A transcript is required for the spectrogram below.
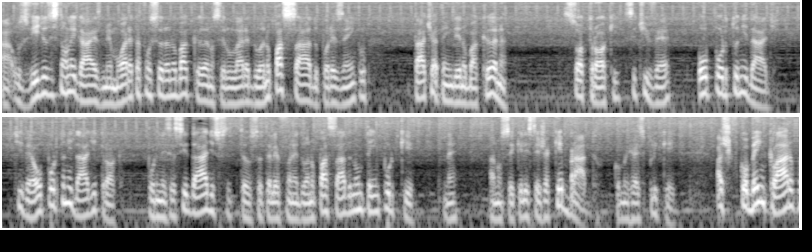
ah, os vídeos estão legais, memória está funcionando bacana, o celular é do ano passado, por exemplo, tá te atendendo bacana, só troque se tiver oportunidade. Se tiver oportunidade, troca. Por necessidade, se o seu telefone é do ano passado, não tem porquê, né? A não ser que ele esteja quebrado, como eu já expliquei. Acho que ficou bem claro,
